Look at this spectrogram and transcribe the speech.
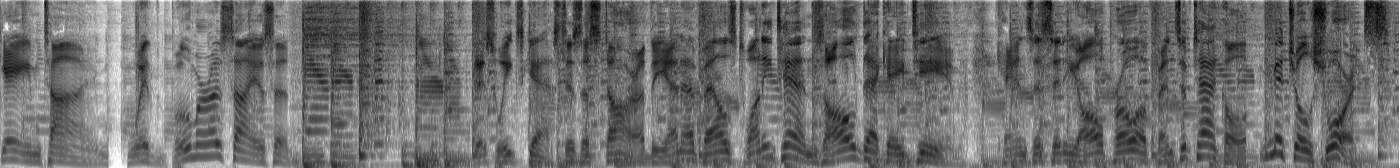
Game Time with Boomer Esiason. This week's guest is a star of the NFL's 2010s All Decade Team, Kansas City All Pro offensive tackle Mitchell Schwartz.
